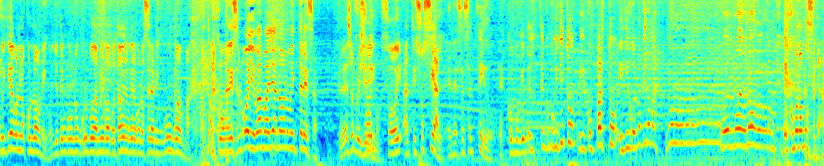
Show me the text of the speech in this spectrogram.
Hoy día con, los- con los amigos. Yo tengo un, un grupo de amigos acotados y no quiero conocer a ningún weón más. Es como me dicen, oye, vamos allá, no, no me interesa. En eso Soy, coincidimos. soy antisocial en ese sentido. Es como que tengo poquitito y comparto y digo, no quiero más. No, no, no, no, no, no, no, no, no, no, no, no, no. Es como la música.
